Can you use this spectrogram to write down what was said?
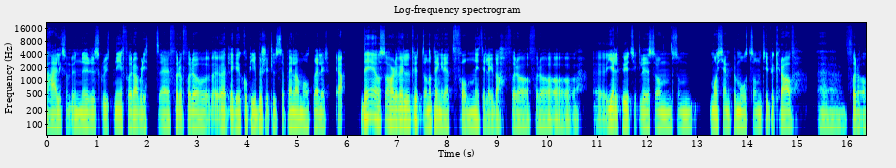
er liksom under scrutiny for å ha blitt eh, For, for å ødelegge kopibeskyttelse på en eller annen måte, eller ja. Det, og så har de vel putta noe penger i et fond i tillegg, da, for å, for å eh, hjelpe utviklere som, som må kjempe mot sånne type krav, uh, for å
